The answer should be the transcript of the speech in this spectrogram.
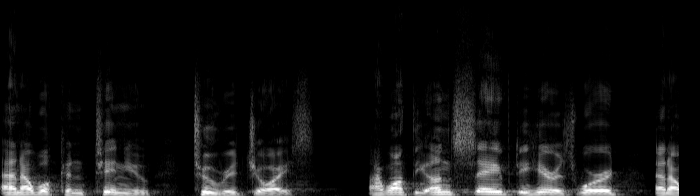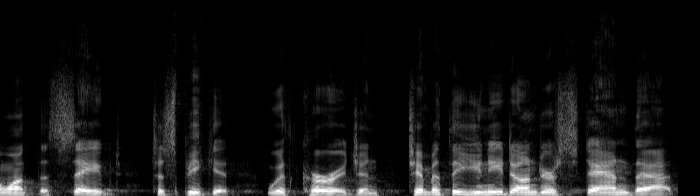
and I will continue to rejoice. I want the unsaved to hear his word, and I want the saved to speak it with courage. And Timothy, you need to understand that.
